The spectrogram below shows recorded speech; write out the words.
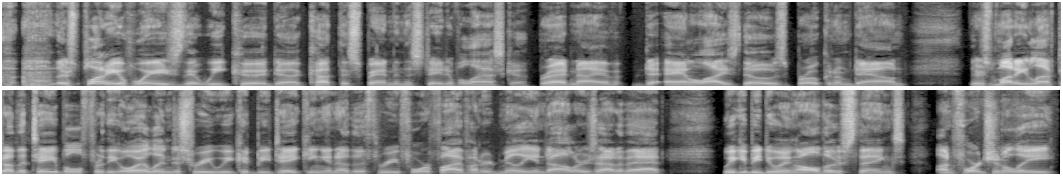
there's plenty of ways that we could uh, cut the spend in the state of Alaska. Brad and I have analyzed those, broken them down. There's money left on the table for the oil industry. We could be taking another three, four, five hundred million dollars out of that. We could be doing all those things. Unfortunately,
